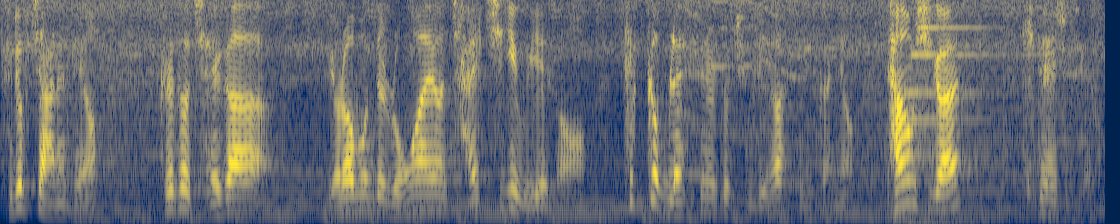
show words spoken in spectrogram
두렵지 않으세요? 그래서 제가 여러분들 롱아이언 잘 치기 위해서 특급 레슨을 또 준비해 왔으니까요. 다음 시간 기대해 주세요.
